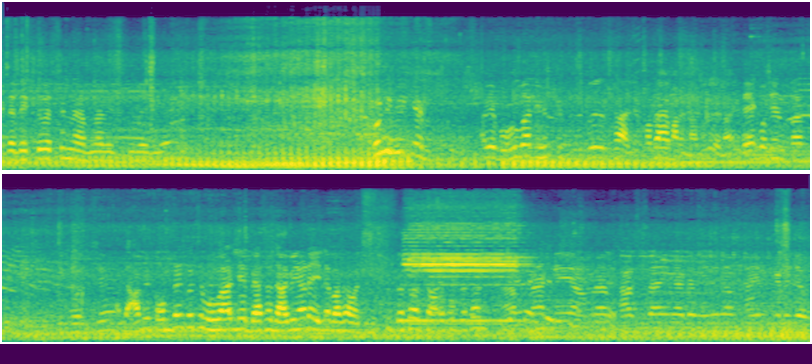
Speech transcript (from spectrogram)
এটা দেখতে পাচ্ছেন না আপনার স্কুলে দিয়ে আমি বহুবার মানে আমি দেখছেন পাবলিক কি বলছে? আমি কমপ্লেন করছি বহুবার নিয়ে ব্যথা যাবি না রে এলে ব্যথা পাচ্ছি একটু ব্যথা হচ্ছে আমার ব্যথা আমরা ফার্স্ট টাইম একটা মিনিমাম ফাইন কেটে যাব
